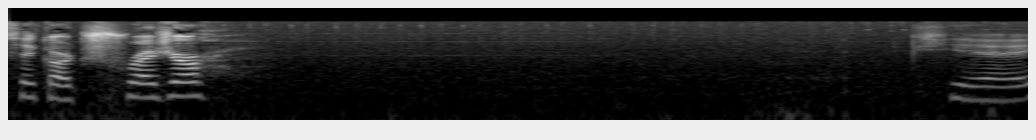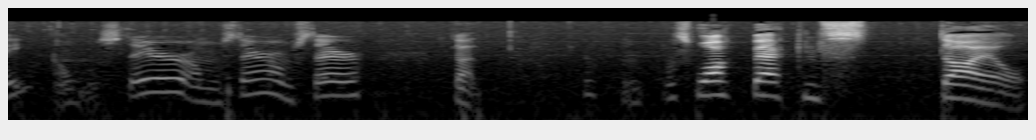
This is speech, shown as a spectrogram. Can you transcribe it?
Take our treasure. Okay, almost there, almost there, almost there. It. Let's walk back in style.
